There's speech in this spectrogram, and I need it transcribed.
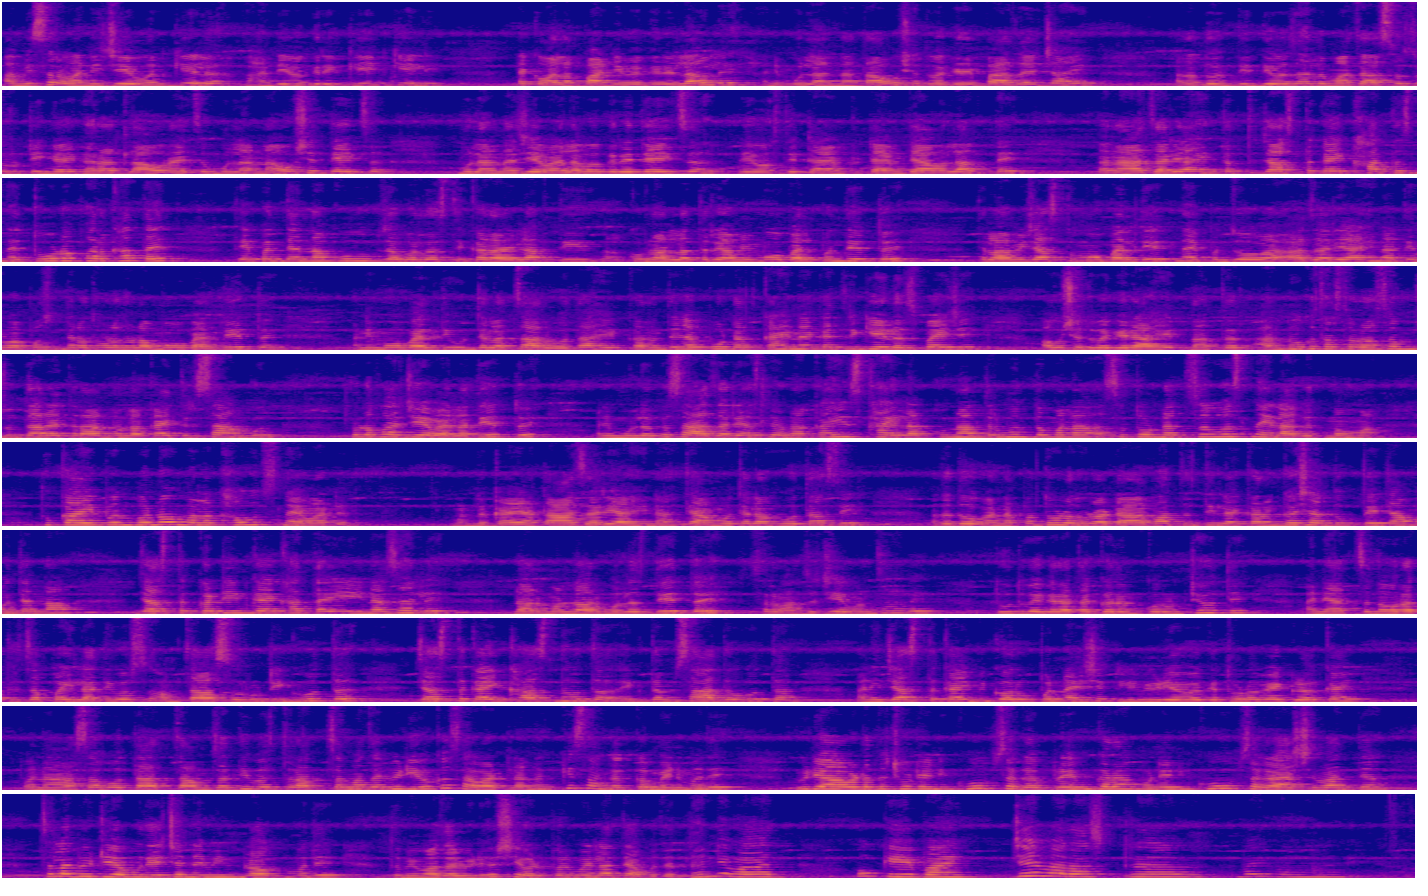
आम्ही सर्वांनी जेवण केलं भांडी वगैरे क्लीन केली ॲक्वाला पाणी वगैरे लावले आणि मुलांना आता औषध वगैरे पाजायचे आहे. आता दोन तीन दिवस झालं माझं असंच रुटीन आहे. घरातलं आवरायचं मुलांना औषध द्यायचं मुलांना जेवायला वगैरे द्यायचं. व्यवस्थित टाइम टू टाइम द्यावं लागते कारण आजारी आहेत तर जास्त काही खातच नाही. थोडंफार खात आहेत ते पण त्यांना खूप जबरदस्ती करावी लागते. कुणाला तरी आम्ही मोबाईल पण देतोय. त्याला आम्ही जास्त मोबाईल देत नाही पण जो आजारी आहे ना तेव्हापासून त्याला थोडा थोडा मोबाईल देतोय. आणि मोबाईल देऊन त्याला चालवत आहे. कारण त्याच्या पोटात काही नाही काहीतरी गेलंच पाहिजे. औषध वगैरे आहेत ना तर अर्णव कसा थोडा समजूतदार आहे तर अर्णवला काहीतरी सांगून थोडंफार जेवायला देतोय. आणि मुलं कसं आजारी असल्यावर ना काहीच खायला कुणाला तर म्हणतो मला असं तोंडात चवच नाही लागत मम्मा. तू काही पण बनव मला खाऊच नाही वाटत. म्हटलं काय आता आजारी आहे ना त्यामुळे त्याला होत असेल. आता दोघांना पण थोडा थोडा डाळ भातच दिलाय कारण घशात दुखतंय त्यामुळे त्यांना जास्त कठीण काय खाता येईना झाले नॉर्मल नॉर्मलच देतोय. सर्वांचं जेवण झालंय. दूध वगैरे आता गरम करून ठेवते. आणि आजचं नवरात्रीचा पहिला दिवस आमचं असं रुटीन होतं. जास्त काही खास नव्हतं. एकदम साधं होतं. आणि जास्त काही मी करू पण नाही शकली. व्हिडिओ वगैरे थोडं वेगळं काय. पण असा होता आजचा आमचा दिवस. तर आजचा माझा व्हिडिओ कसा वाटला नक्की सांगा कमेंटमध्ये. व्हिडिओ आवडला तर छोट्याने खूप सगळं प्रेम करा मोठ्याने खूप सगळा आशीर्वाद द्या. चला भेटूया उद्याच्या नवीन ब्लॉगमध्ये. तुम्ही माझा व्हिडिओ शेवटपर्यंत मिळाला त्याबद्दल धन्यवाद. Okay bye. जय महाराष्ट्र. Bye bye.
